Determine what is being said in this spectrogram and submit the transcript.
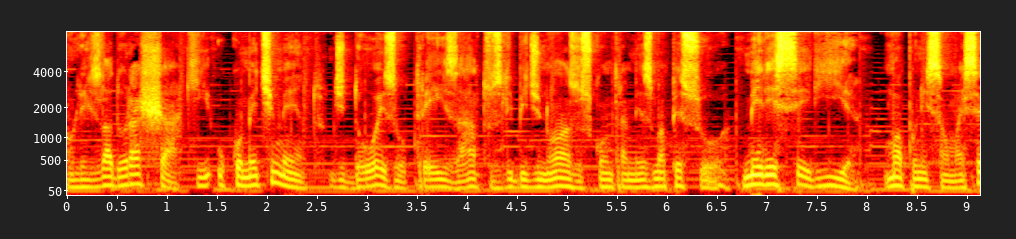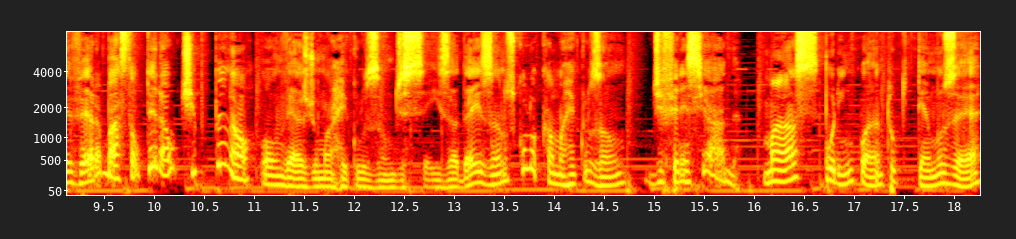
o legislador achar que o cometimento de dois ou três atos libidinosos contra a mesma pessoa mereceria uma punição mais severa, basta alterar o tipo penal. Ao invés de uma reclusão de 6 a 10 anos, colocar uma reclusão diferenciada. Mas, por enquanto, o que temos é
